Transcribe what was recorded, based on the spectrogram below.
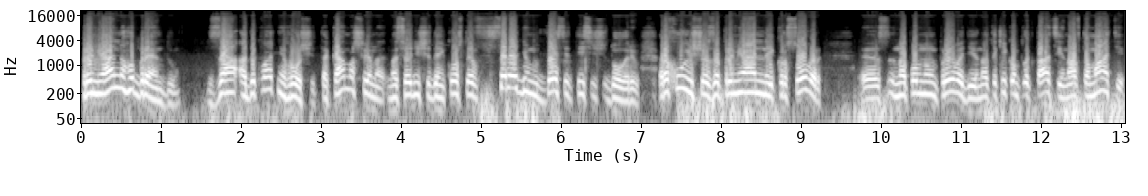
преміального бренду за адекватні гроші така машина на сьогоднішній день коштує в середньому 10 тисяч доларів. Рахую, що за преміальний кросовер е, на повному приводі, на такій комплектації, на автоматі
